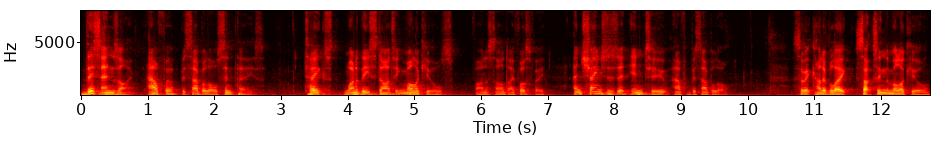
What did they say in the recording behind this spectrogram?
this enzyme, alpha bisabolol synthase, takes one of these starting molecules, farnesyl diphosphate, and changes it into alpha bisabolol. So it kind of like sucks in the molecule,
